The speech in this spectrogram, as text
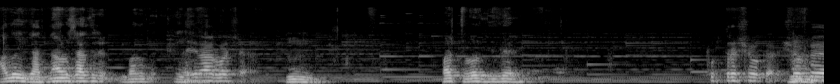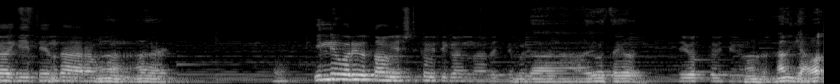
ಅದು ಈಗ ಹದಿನಾರು ವರ್ಷ ಆದ್ರೆ ಬರ್ದು ಹದಿನಾರು ವರ್ಷ ಹ್ಞೂ ಫಸ್ಟ್ ಬರ್ದಿದೆ ರೀ ಪುತ್ರ ಶೋಕ ಶೋಕ ಗೀತೆಯಿಂದ ಆರಂಭ ಹ್ಮ್, ಹ್ಮ್. ಹ್ಮ್. ಇಲ್ಲಿವರೆಗೂ ತಾವು ಎಷ್ಟು ಕವಿತೆಗಳನ್ನ ರಚನೆ ಈಗ ಮಾಡಿ ಐವತ್ತೈದು ಕವಿತೆಗಳು ನನಗೆ ಯಾವಾಗ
